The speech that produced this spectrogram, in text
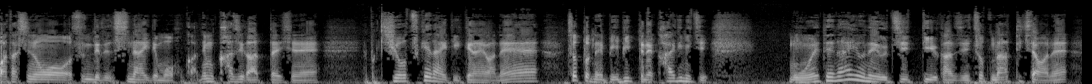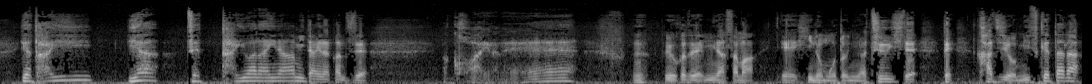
私の住んでる市内でも他にも火事があったりしてね、やっぱ気をつけないといけないわね。ちょっとね、ビビってね、帰り道、燃えてないよね、うちっていう感じにちょっとなってきたわね。いや、大、いや、絶対言わないな、みたいな感じで。怖いよね。うん、ということで皆様、えー、火の元には注意して、で、火事を見つけたら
